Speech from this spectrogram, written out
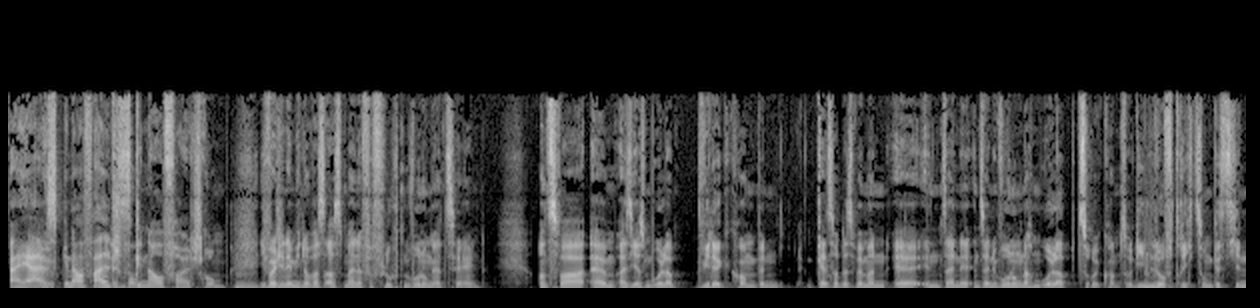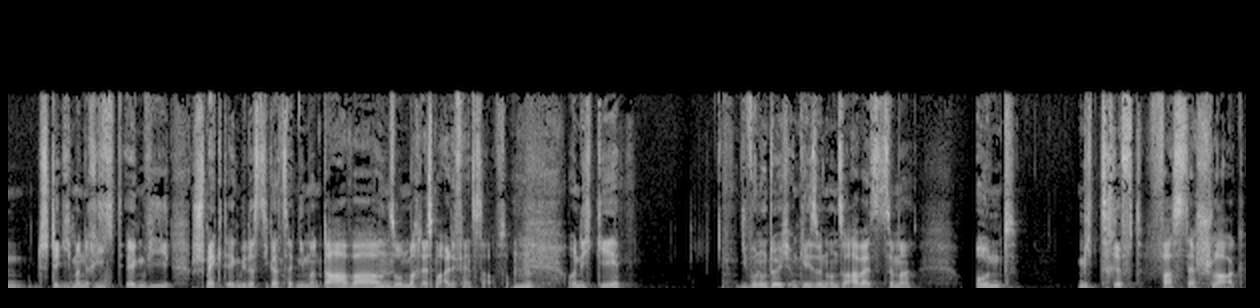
Ah ja, Weil- ist genau falsch Es ist rum. genau falsch rum. Hm. Ich wollte nämlich noch was aus meiner verfluchten Wohnung erzählen. Und zwar, ähm, als ich aus dem Urlaub wiedergekommen bin, kennst du das, wenn man äh, in, seine, in seine Wohnung nach dem Urlaub zurückkommt? So die Mhm. Luft riecht so ein bisschen stickig, man riecht irgendwie, schmeckt irgendwie, dass die ganze Zeit niemand da war und Mhm. so und macht erstmal alle Fenster auf. So. Mhm. Und ich gehe die Wohnung durch und gehe so in unser Arbeitszimmer und mich trifft fast der Schlag,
